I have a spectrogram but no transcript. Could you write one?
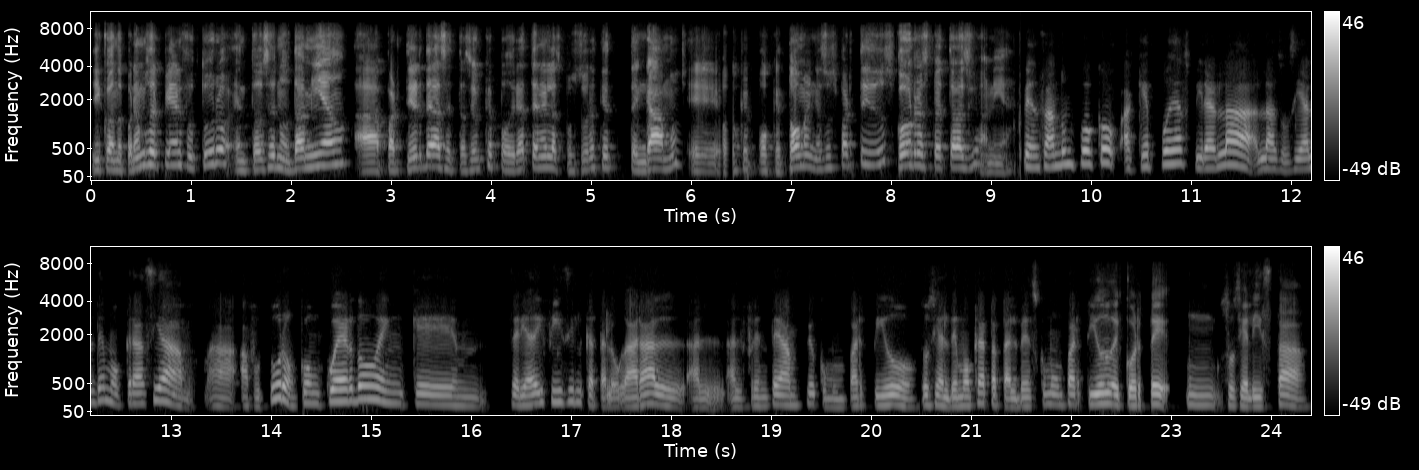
Y cuando ponemos el pie en el futuro, entonces nos da miedo a partir de la aceptación que podría tener las posturas que tengamos eh, o, que, o que tomen esos partidos con respecto a la ciudadanía. Pensando un poco a qué puede aspirar la, la socialdemocracia a, a futuro, concuerdo en que mm, sería difícil catalogar al, al, al, Frente Amplio como un partido socialdemócrata, tal vez como un partido de corte un socialista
